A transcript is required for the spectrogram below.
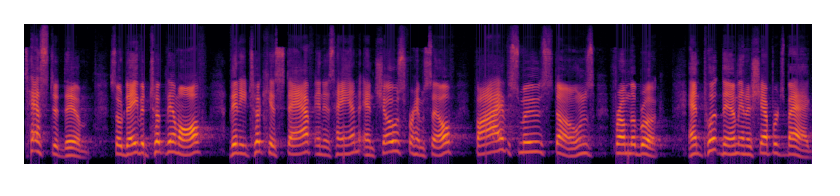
tested them. So David took them off. Then he took his staff in his hand and chose for himself five smooth stones from the brook and put them in a shepherd's bag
